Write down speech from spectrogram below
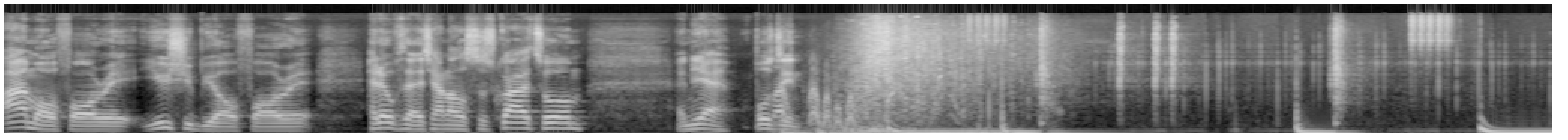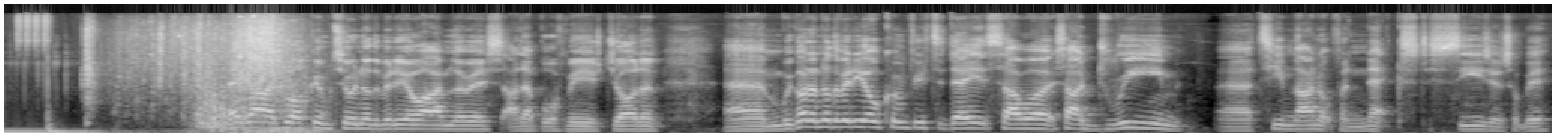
I'm all for it. You should be all for it. Head over to their channel, subscribe to them, and yeah, buzzing. Hey guys, welcome to another video. I'm Lewis, and above me is Jordan. Um, we got another video coming for you today. It's our it's our dream uh, team lineup for next season. So be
